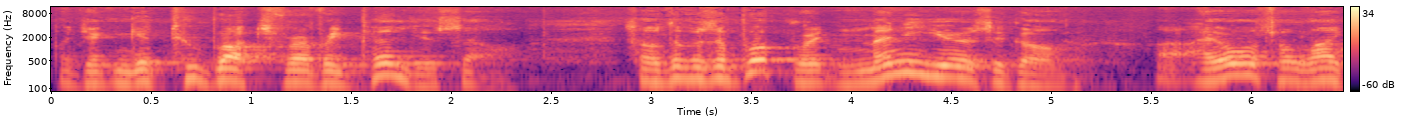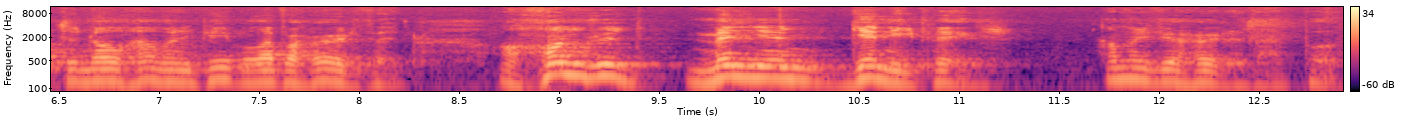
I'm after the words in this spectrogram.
But you can get two bucks for every pill you sell. So there was a book written many years ago. I also like to know how many people ever heard of it. A hundred million guinea pigs. How many of you heard of that book?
